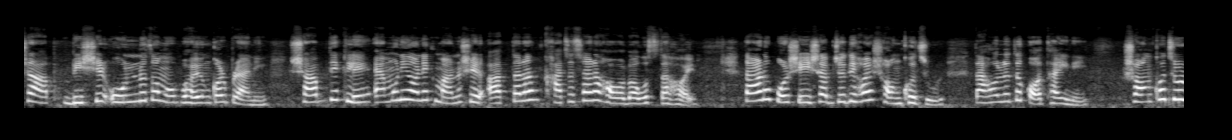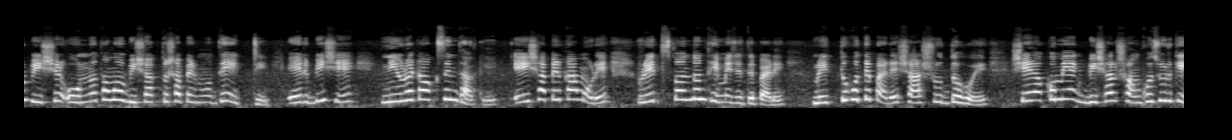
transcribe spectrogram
সাপ বিশ্বের অন্যতম ভয়ঙ্কর প্রাণী। সাপ দেখলে এমনই অনেক মানুষের আত্মারাম খাঁচাছাড়া হওয়ার ব্যবস্থা হয়। তার উপর সেই সাপ যদি হয় শঙ্খচূড়, তাহলে তো কথাই নেই। শঙ্খচূড় বিশ্বের অন্যতম বিষাক্ত সাপের মধ্যে একটি। এর বিষে নিউরোটক্সিন থাকে। এই সাপের কামড়ে হৃদস্পন্দন থেমে যেতে পারে, মৃত্যু হতে পারে শ্বাসরুদ্ধ হয়ে। সেরকমই এক বিশাল শঙ্খচূড়কে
